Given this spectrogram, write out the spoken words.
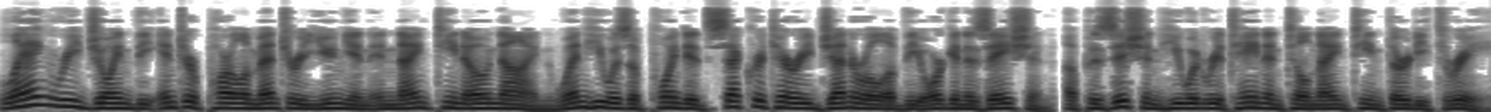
Lange rejoined the Inter-Parliamentary Union in 1909 when he was appointed Secretary-General of the organization, a position he would retain until 1933.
